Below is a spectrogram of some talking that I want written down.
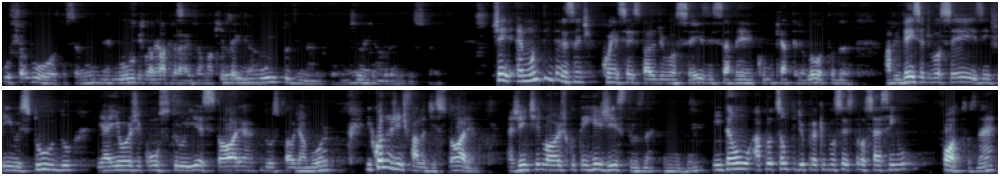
puxando o outro, você não, não mútuo, fica né, para trás, é uma coisa legal. muito dinâmica, muito legal. grande isso. né? Gente, é muito interessante conhecer a história de vocês e saber como que atrelou toda a vivência de vocês, enfim, o estudo, e aí hoje construir a história do Hospital de Amor. E quando a gente fala de história, a gente, lógico, tem registros, né? Então a produção pediu para que vocês trouxessem fotos, né?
